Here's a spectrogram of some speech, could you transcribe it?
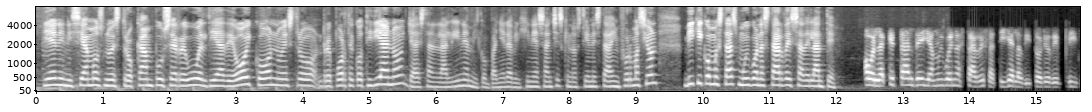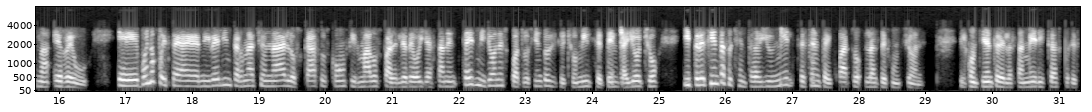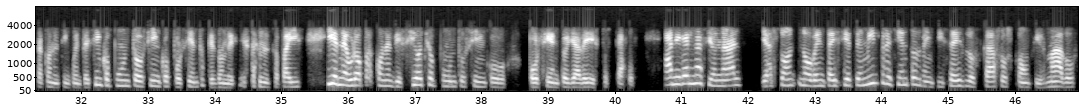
Bien, iniciamos nuestro campus RU el día de hoy con nuestro reporte cotidiano. Ya está en la línea mi compañera Virginia Sánchez que nos tiene esta información. Vicky, ¿cómo estás? Muy buenas tardes, adelante. Hola, ¿qué tal, Deya? Muy buenas tardes a ti y al auditorio de Prisma RU. Eh, bueno, pues a nivel internacional los casos confirmados para el día de hoy ya están en seis millones cuatrocientos dieciocho mil setenta y ocho y trescientos ochenta y un mil sesenta y cuatro las defunciones. El continente de las Américas pues está con el 55.5%, que es donde está nuestro país, y en Europa con el 18.5% ya de estos casos. A nivel nacional ya son 97.326 los casos confirmados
